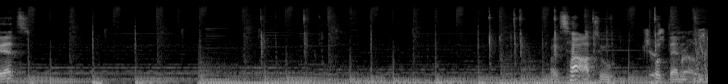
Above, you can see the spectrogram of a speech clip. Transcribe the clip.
Okay, that's... Well, it's hard to Just put them to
